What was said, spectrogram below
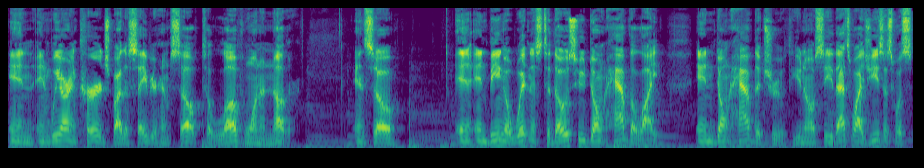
And and we are encouraged by the Savior himself to love one another. And so and, and being a witness to those who don't have the light and don't have the truth. You know, see, that's why Jesus was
